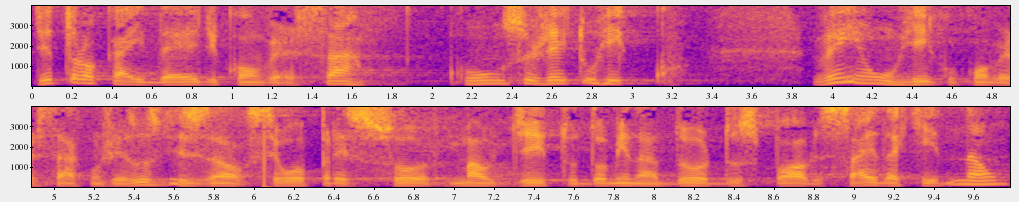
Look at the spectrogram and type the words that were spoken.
de trocar ideia, de conversar com um sujeito rico. Venha um rico conversar com Jesus, diz: oh, seu opressor, maldito, dominador dos pobres, sai daqui. Não.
